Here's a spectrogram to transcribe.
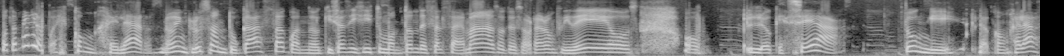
O también lo podés congelar, ¿no? Incluso en tu casa, cuando quizás hiciste un montón de salsa de más o te sobraron fideos o lo que sea, Tungi, lo congelás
